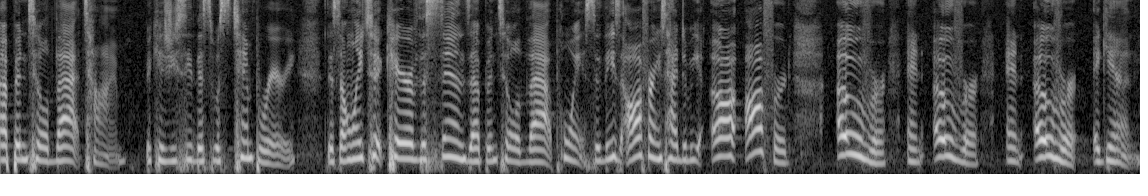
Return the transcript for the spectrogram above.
up until that time. Because you see, this was temporary. This only took care of the sins up until that point. So these offerings had to be uh, offered over and over and over again.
